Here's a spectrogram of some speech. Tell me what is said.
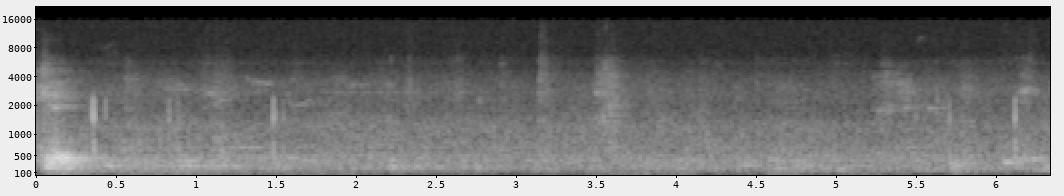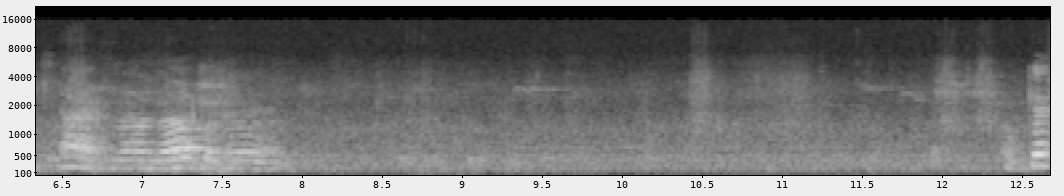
Okay. Okay.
